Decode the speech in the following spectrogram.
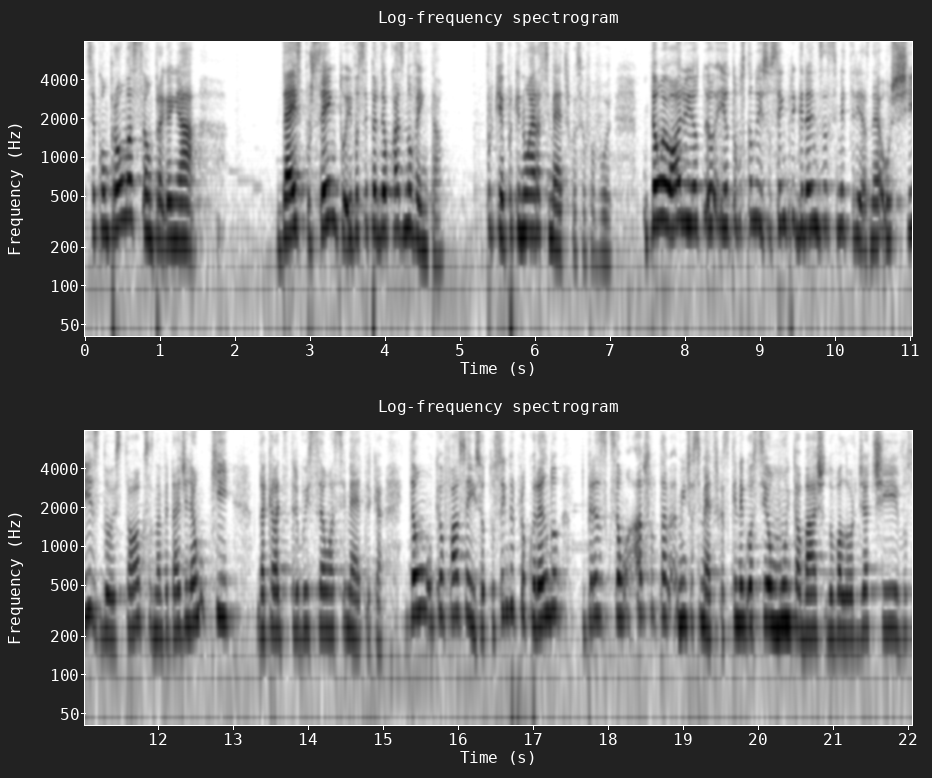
você comprou uma ação para ganhar 10% e você perdeu quase 90%. Por quê? Porque não era simétrico a seu favor. Então eu olho e eu estou buscando isso, sempre grandes assimetrias. Né? O X do Stoxx, na verdade, ele é um Ki daquela distribuição assimétrica. Então o que eu faço é isso, eu estou sempre procurando empresas que são absolutamente assimétricas, que negociam muito abaixo do valor de ativos,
